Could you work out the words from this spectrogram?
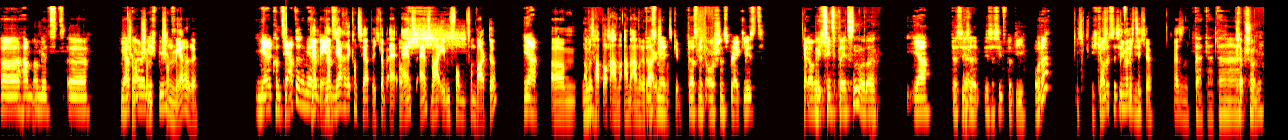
äh, haben, haben jetzt, äh, wer hat da Schon, alle schon, gespielt? schon mehrere. mehrere Konzerte oder mehrere Ja, Bands? na, mehrere Konzerte. Ich glaube, Oh, eins, eins war eben vom, vom Walter. ja, Ähm, Mhm. Aber es hat auch an, an andere Das Tage schon mit- was gegeben. das mit Oceans Blacklist. Ja, glaube Mit ich. Sitzplätzen oder? Ja, das ist, Ja. eine, ist eine Sitzpartie, oder? Ich, Ich glaube, es ist eine bin mir nicht Sitzpartie. sicher. Ich weiß es nicht. Da, da, da. Ich glaube schon.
